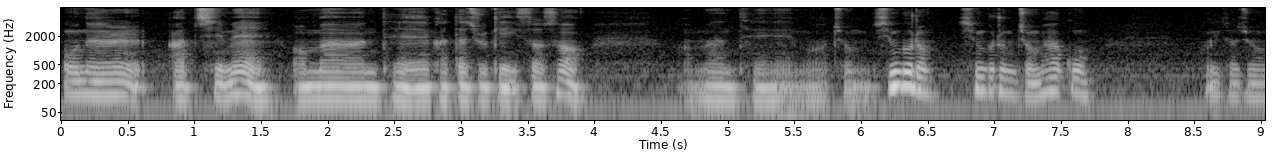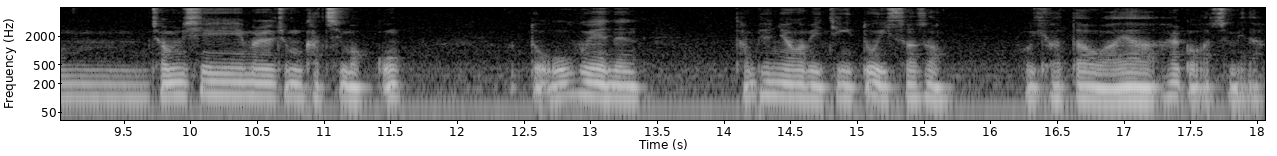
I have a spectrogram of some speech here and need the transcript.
오늘 아침에 엄마한테 갖다 줄 게 있어서 엄마한테 뭐 좀 심부름 심부름 좀 하고 거기서 좀 점심을 좀 같이 먹고 또 오후에는 단편 영화 미팅이 또 있어서 거기 갔다 와야 할 것 같습니다.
